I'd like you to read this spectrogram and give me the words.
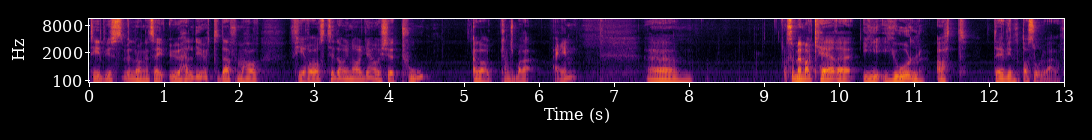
tidvis vil noen si uheldig ut. Derfor vi har fire årstider i Norge, og ikke to. Eller kanskje bare én. Så vi markerer i jul at det er vintersolverv.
